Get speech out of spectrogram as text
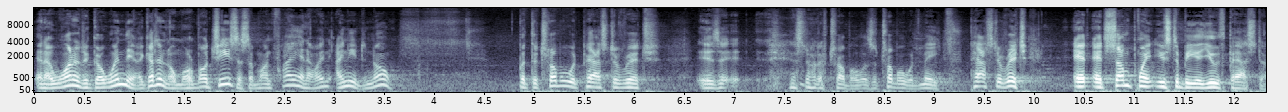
And I wanted to go in there. I got to know more about Jesus. I'm on fire now. I, I need to know. But the trouble with Pastor Rich is it, it's not a trouble, it was a trouble with me. Pastor Rich, at, at some point, used to be a youth pastor.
